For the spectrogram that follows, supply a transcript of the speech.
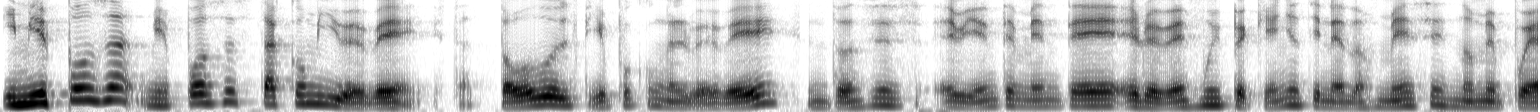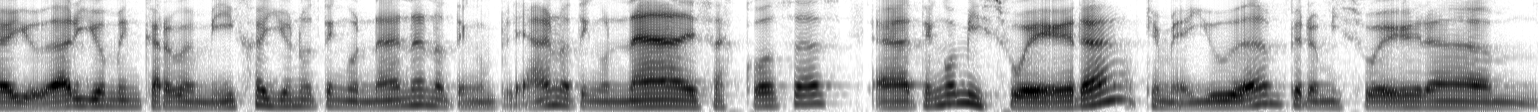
Y mi esposa, mi esposa está con mi bebé, está todo el tiempo con el bebé. Entonces, evidentemente, el bebé es muy pequeño, tiene dos meses, no me puede ayudar. Yo me encargo de mi hija, yo no tengo nana, no tengo empleada, no tengo nada de esas cosas. Ah, tengo a mi suegra que me ayuda, pero mi suegra, mm,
